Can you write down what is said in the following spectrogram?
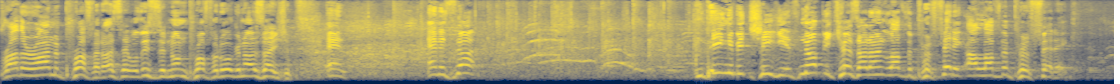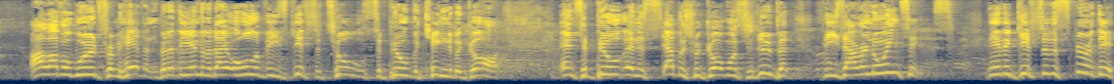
brother, I'm a prophet. I say, well, this is a non-profit organization. And and it's not I'm being a bit cheeky. It's not because I don't love the prophetic. I love the prophetic. I love a word from heaven. But at the end of the day, all of these gifts are tools to build the kingdom of God and to build and establish what God wants to do. But these are anointings. They're the gifts of the Spirit. They're,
